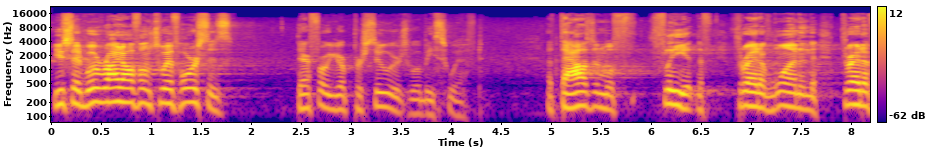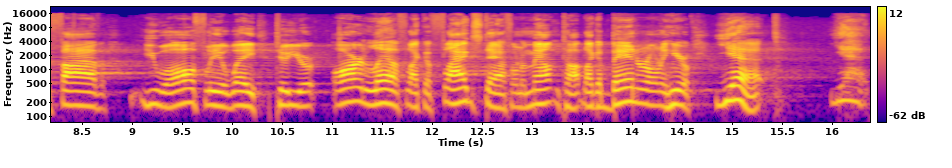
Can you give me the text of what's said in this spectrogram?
You said, We'll ride off on swift horses. Therefore, your pursuers will be swift. A thousand will f- flee at the threat of one, and the threat of five, you will all flee away till you are left like a flagstaff on a mountaintop, like a banner on a hill. Yet, yet,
